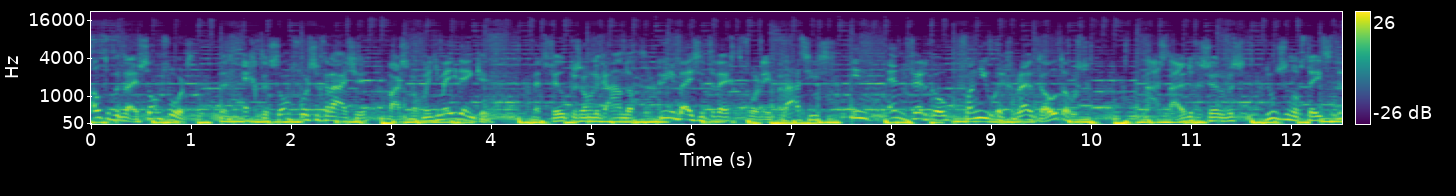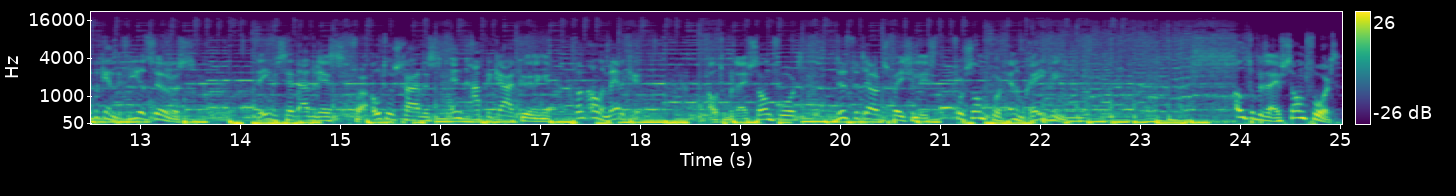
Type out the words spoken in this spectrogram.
Autobedrijf Zandvoort. Een echte Zandvoortse garage waar ze nog met je meedenken. Met veel persoonlijke aandacht kun je bij ze terecht voor reparaties in en verkoop van nieuw en gebruikte auto's. Naast de huidige service doen ze nog steeds de bekende Fiat-service. DWZ-adres voor autoschades en APK-keuringen van alle merken. Autobedrijf Zandvoort, de vertrouwde specialist voor Zandvoort en omgeving. Autobedrijf Zandvoort,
